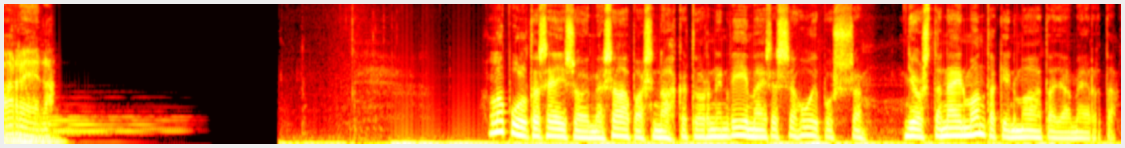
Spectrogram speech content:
Areena. Lopulta seisoimme saapasnahkatornin viimeisessä huipussa, josta näin montakin maata ja merta.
